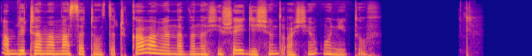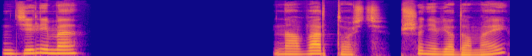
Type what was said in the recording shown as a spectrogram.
Obliczamy masę cząsteczkową i ona wynosi 68 unitów. Dzielimy na wartość przy niewiadomej.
